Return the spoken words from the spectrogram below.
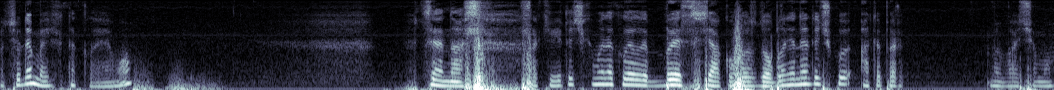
От сюди ми їх наклеїмо. Це наша квіточка ми наклеїли без всякого оздоблення ниточкою. А тепер ми бачимо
